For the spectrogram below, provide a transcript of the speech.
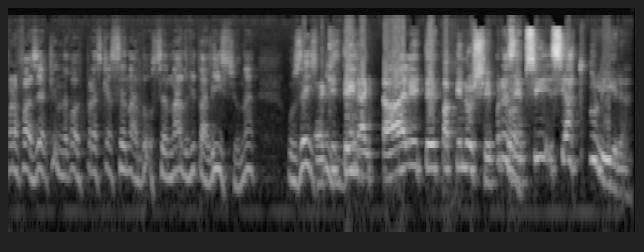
para fazer aquele negócio, parece que é senador, Senado vitalício, né? Os ex É que tem na Itália e teve para Pinochet. Por exemplo, se, se Arthur Lira,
